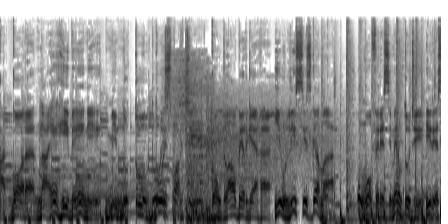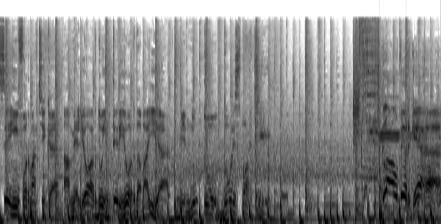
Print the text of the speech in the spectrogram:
Agora na RBN, Minuto do Esporte, com Glauber Guerra e Ulisses Gama. Um oferecimento de Irecê Informática, a melhor do interior da Bahia. Minuto do Esporte. Glauber Guerra.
